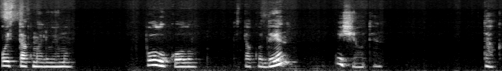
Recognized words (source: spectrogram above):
Ось так малюємо. Полуколо. Ось так один і ще один. Так,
